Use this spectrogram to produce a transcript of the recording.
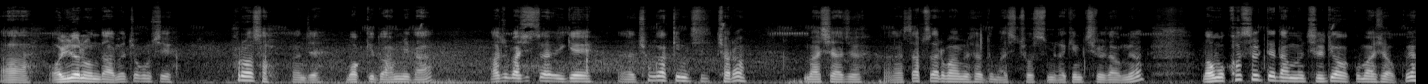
아, 얼려 놓은 다음에 조금씩 풀어서 이제 먹기도 합니다. 아주 맛있어요. 이게 어, 총각김치처럼 맛이 아주 어, 쌉싸름하면서도 맛이 좋습니다. 김치를 담으면 너무 컸을 때 담으면 질겨갖고 맛이 없고요.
